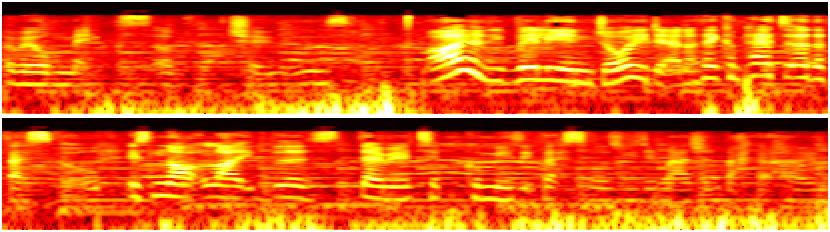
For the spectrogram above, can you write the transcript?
a real mix of tunes. I really enjoyed it, and I think compared to other festivals, it's not like the stereotypical music festivals you'd imagine back at home.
